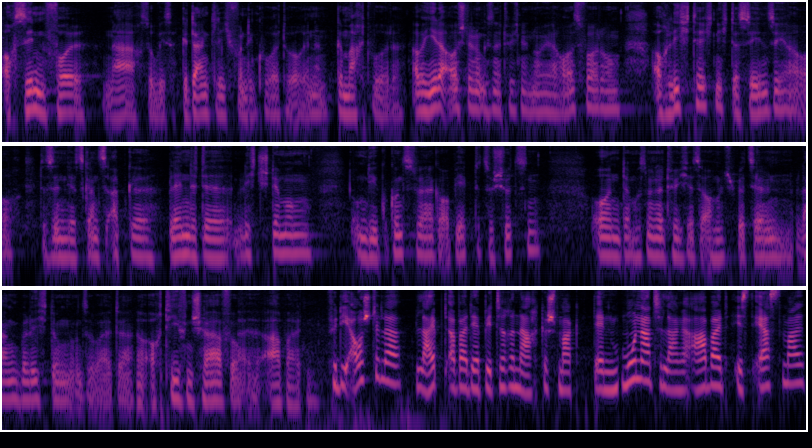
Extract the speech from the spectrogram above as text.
auch sinnvoll nach, so wie es gedanklich von den Kuratorinnen gemacht wurde. Aber jede Ausstellung ist natürlich eine neue Herausforderung. Auch Lichttechnik, das sehen Sie ja auch. Das sind jetzt ganz abgeblendete Lichtstimmungen, um die Kunstwerke, Objekte zu schützen. Und da muss man natürlich jetzt auch mit speziellen Langbelichtungen und so weiter, auch Tiefenschärfe äh, arbeiten. Für die Aussteller bleibt aber der bittere Nachgeschmack, denn monatelange Arbeit ist erstmal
